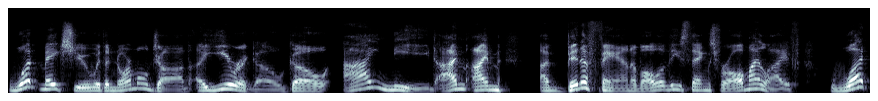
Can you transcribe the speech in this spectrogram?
what makes you with a normal job a year ago go? I need. I'm. I'm. I've been a fan of all of these things for all my life. What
